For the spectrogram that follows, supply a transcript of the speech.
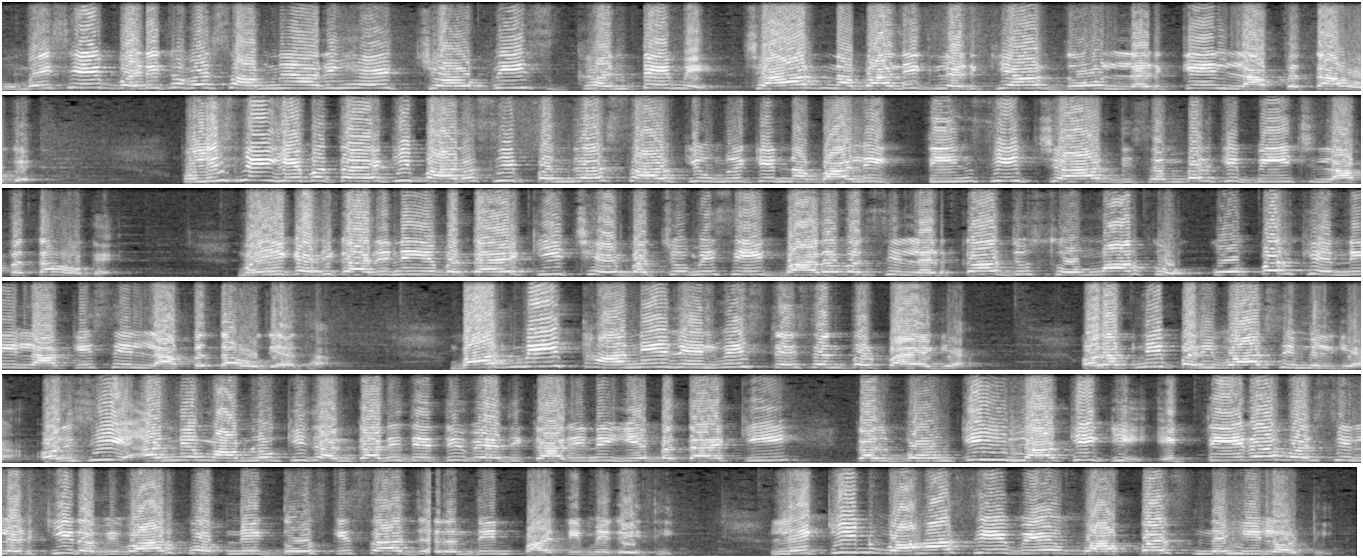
मुंबई से बड़ी खबर सामने आ रही है। 24 घंटे में चार नाबालिग लड़कियाँ और दो लड़के लापता हो गए। पुलिस ने यह बताया कि 12 से 15 साल की उम्र के नाबालिग 3 से 4 दिसंबर के बीच लापता हो गए। वहीं एक अधिकारी ने यह बताया कि छह बच्चों में से एक 12 वर्षीय लड़का जो सोमवार को कोपर खेरने इलाके से लापता हो गया था। बाद में थाने रेलवे स्टेशन पर पाया गया। और अपने परिवार से मिल गया। और इसी अन्य मामलों की जानकारी देते हुए अधिकारी ने यह बताया कि कलबोंकी इलाके की एक तेरह वर्षीय लड़की रविवार को अपने एक दोस्त के साथ जन्मदिन पार्टी में गई थी, लेकिन वहाँ से वे वापस नहीं लौटी।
